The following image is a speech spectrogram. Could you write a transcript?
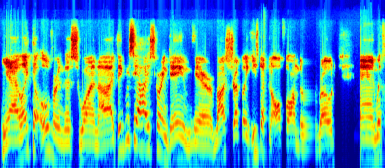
Yeah, I like the over in this one. Uh, I think we see a high scoring game here. Ross Stripling, he's been awful on the road. And with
